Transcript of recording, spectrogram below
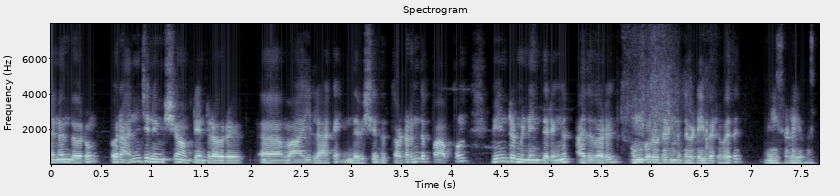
தினந்தோறும் ஒரு அஞ்சு நிமிஷம் அப்படின்ற ஒரு வாயிலாக இந்த விஷயத்தை தொடர்ந்து பார்ப்போம். மீண்டும் இணைந்திருங்கள். அதுவரை உங்களுடன் விடைபெறுவது மீகலைவன்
